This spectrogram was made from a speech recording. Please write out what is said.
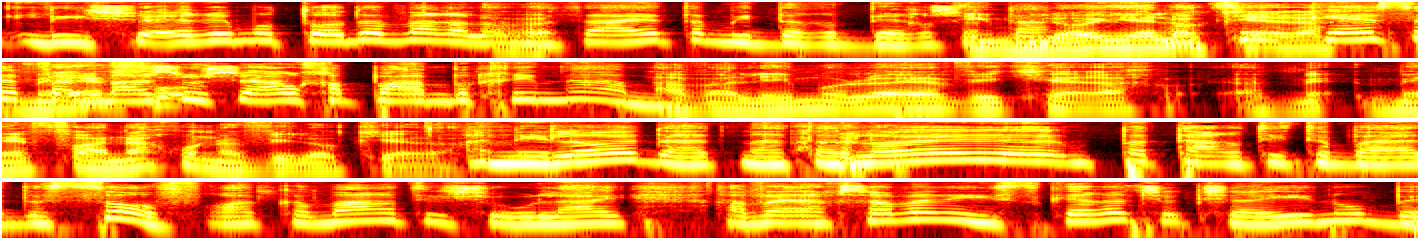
להישאר עם אותו דבר, הלוא מתי אתה מידרדר שאתה לא מוציא קרח, כסף על מאיפה- משהו שהיה לך פעם בחינם. אבל אם הוא לא יביא קרח, מאיפה אנחנו נביא לו קרח? אני לא יודעת, נתן, לא פתרתי את הבעיה עד הסוף, רק אמרתי שאולי... אבל עכשיו אני נזכרת שכשהיינו, ב,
